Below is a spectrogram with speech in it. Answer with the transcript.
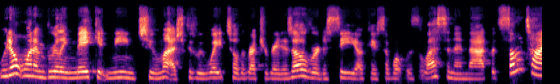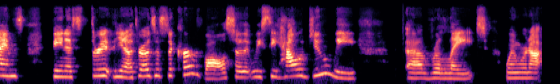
we don't want to really make it mean too much because we wait till the retrograde is over to see okay so what was the lesson in that? But sometimes venus th- you know throws us a curveball so that we see how do we uh, relate when we're not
